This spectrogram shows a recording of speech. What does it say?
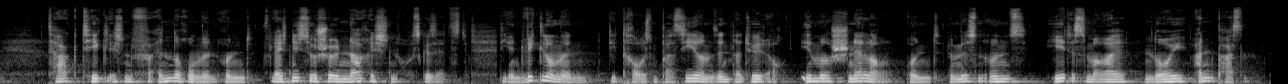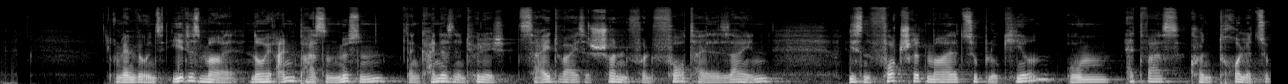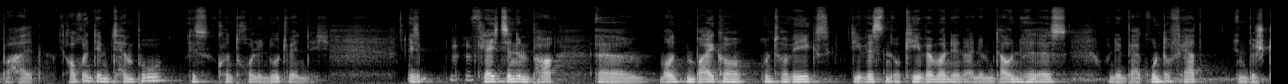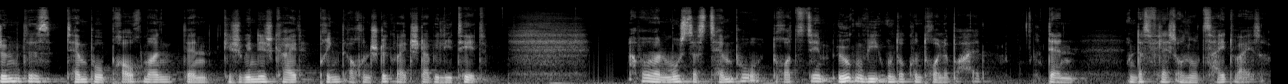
tagtäglichen Veränderungen und vielleicht nicht so schönen Nachrichten ausgesetzt. Die Entwicklungen, die draußen passieren, sind natürlich auch immer schneller und wir müssen uns jedes Mal neu anpassen. Und wenn wir uns jedes Mal neu anpassen müssen, dann kann es natürlich zeitweise schon von Vorteil sein, diesen Fortschritt mal zu blockieren, um etwas Kontrolle zu behalten. Auch in dem Tempo ist Kontrolle notwendig. Ich, vielleicht sind ein paar äh, Mountainbiker unterwegs, die wissen, okay, wenn man in einem Downhill ist und den Berg runterfährt, ein bestimmtes Tempo braucht man, denn Geschwindigkeit bringt auch ein Stück weit Stabilität. Aber man muss das Tempo trotzdem irgendwie unter Kontrolle behalten. Denn, und das vielleicht auch nur zeitweise,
